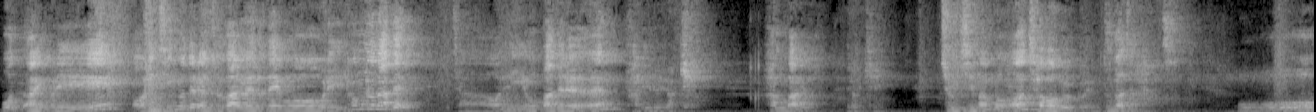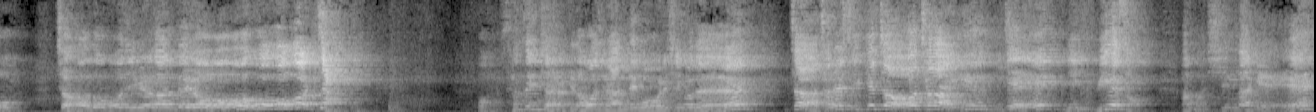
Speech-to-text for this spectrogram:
못, 아니, 우리 어린 친구들은 두 발로 해도 되고, 우리 형 누나들, 자, 언니, 오빠들은 다리를 이렇게, 한 발을 이렇게 중심 한번 잡아볼 거예요. 누가 잘하는지. 오, 자, 넘어지면 안 돼요. 오, 자! 어, 선생님처럼 이렇게 넘어지면 안 되고, 우리 친구들. 자, 잘할 수 있겠죠? 자, 이- 이제 이 위에서 한번 신나게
